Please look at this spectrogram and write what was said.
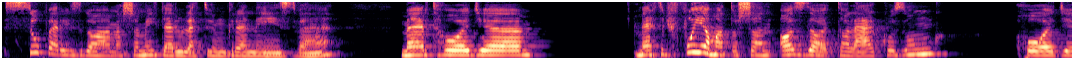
szuper izgalmas a mi területünkre nézve, mert hogy, mert hogy folyamatosan azzal találkozunk, hogy,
